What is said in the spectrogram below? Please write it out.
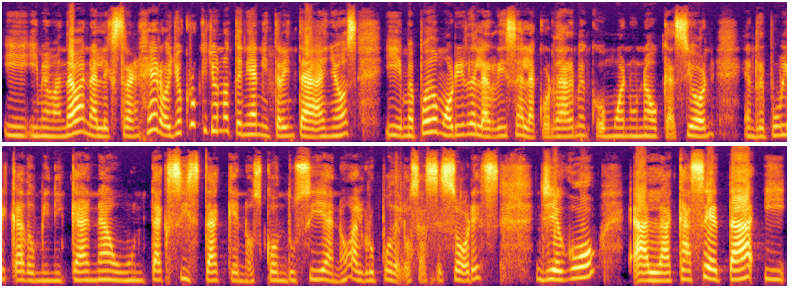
y, me mandaban al extranjero. Yo creo que yo no tenía ni 30 años y me puedo morir de la risa al acordarme como en una ocasión en República Dominicana un taxista que nos conducía, ¿no? Al grupo de los asesores, llegó a la caseta y,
